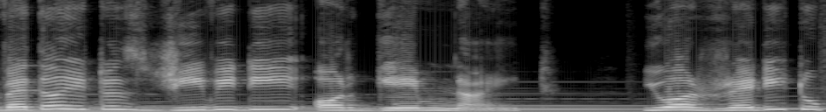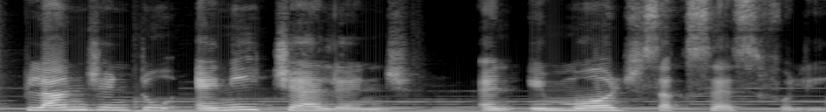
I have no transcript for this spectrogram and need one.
Whether it is GVD or game night, you are ready to plunge into any challenge and emerge successfully.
